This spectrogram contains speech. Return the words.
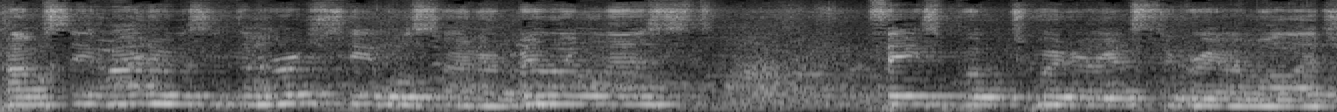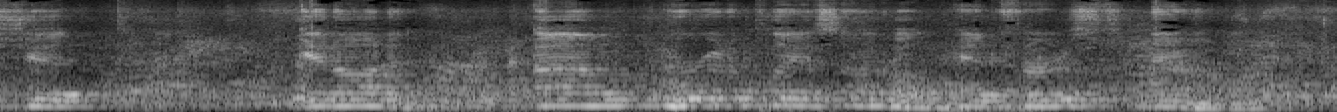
come say hi to us at the merch table, sign our mailing list, Facebook, Twitter, Instagram, all that shit. Get on it. Um, we're going to play a song called Head First now.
